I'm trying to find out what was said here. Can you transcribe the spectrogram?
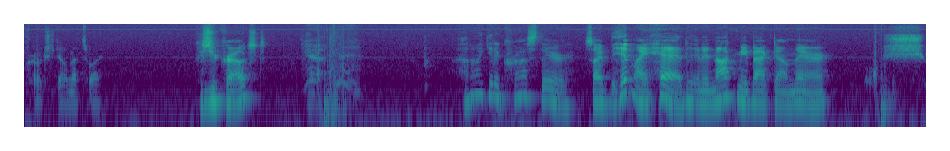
crouched down. That's why. Because you're crouched? Yeah. How do I get across there? So I hit my head and it knocked me back down there. Oh, shoot,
